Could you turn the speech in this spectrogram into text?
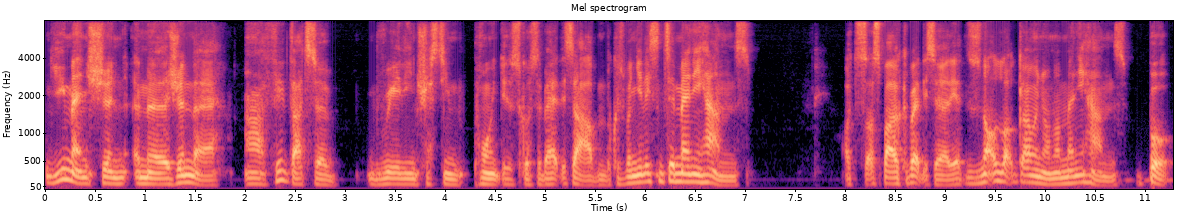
You mentioned immersion there. I think that's a really interesting point to discuss about this album because when you listen to Many Hands, I, I spoke about this earlier. There's not a lot going on on Many Hands, but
